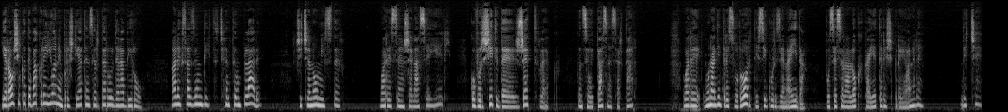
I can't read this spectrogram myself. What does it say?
erau și câteva creioane împrăștiate în sertarul de la birou. Alex a zâmbit. Ce întâmplare! Și ce nou mister! Oare se înșelase ieri, covârșit de jet lag, când se uitase în sertar? Oare una dintre surori, desigur Zenaida, pusese la loc caietele și creioanele? De ce?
